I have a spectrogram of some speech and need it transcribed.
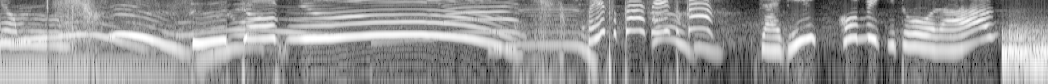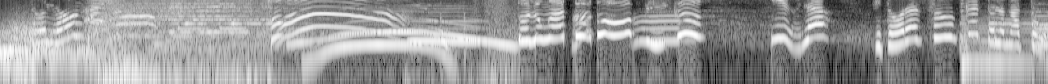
nyam. Sedapnya. Saya suka, saya suka. Jadi, hobi kita orang tolong atuk. Tolong atuk tu hobi ke? Iyalah, kita orang suka tolong atuk.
